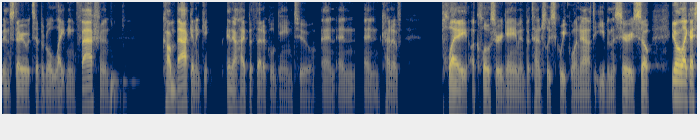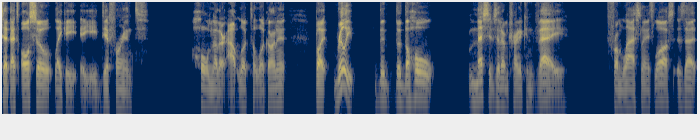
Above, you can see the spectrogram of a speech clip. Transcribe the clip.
in stereotypical Lightning fashion, come back in a game in a hypothetical game too, and and and kind of play a closer game and potentially squeak one out to even the series. So, you know, like I said, that's also like a a, a different whole nother outlook to look on it. But really, the the the whole message that I'm trying to convey from last night's loss is that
